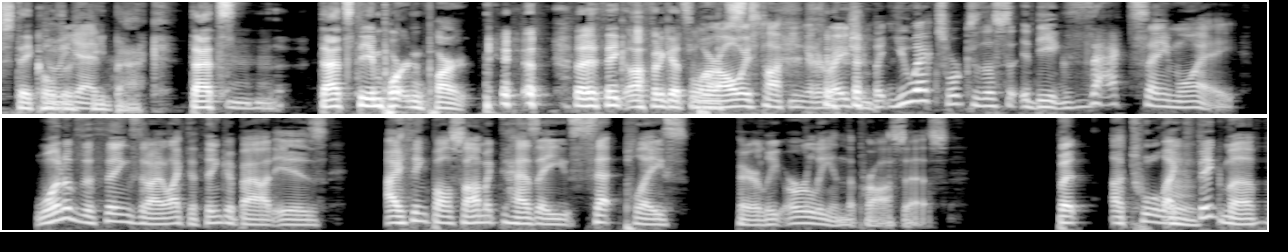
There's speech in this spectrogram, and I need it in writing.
stakeholder feedback. That's Mhm. that's the important part that I think often gets lost. We're always talking iteration, but UX works the, the exact same way. One of the things that I like to think about is I think Balsamiq has a set place fairly early in the process. A tool like Hmm. Figma,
